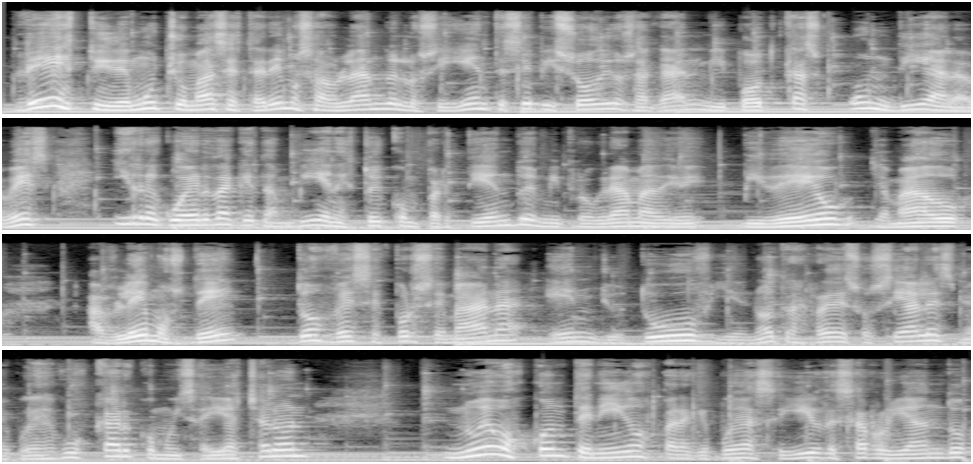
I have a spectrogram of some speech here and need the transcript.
De esto y de mucho más estaremos hablando en los siguientes episodios acá en mi podcast Un día a la vez y recuerda que también estoy compartiendo en mi programa de video llamado Hablemos de dos veces por semana en YouTube y en otras redes sociales. Me puedes buscar como Isaías Charón nuevos contenidos para que puedas seguir desarrollando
